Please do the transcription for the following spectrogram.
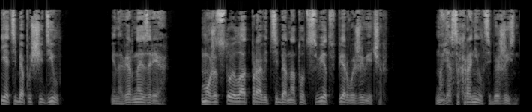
Я тебя пощадил. И, наверное, зря. Может, стоило отправить тебя на тот свет в первый же вечер. Но я сохранил тебе жизнь.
